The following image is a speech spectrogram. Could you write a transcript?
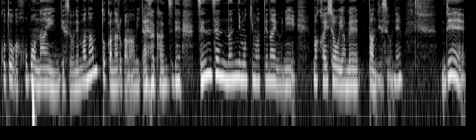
ことがほぼないんですよね。まあなんとかなるかなみたいな感じで全然何にも決まってないのに、まあ、会社を辞めたんですよね。で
